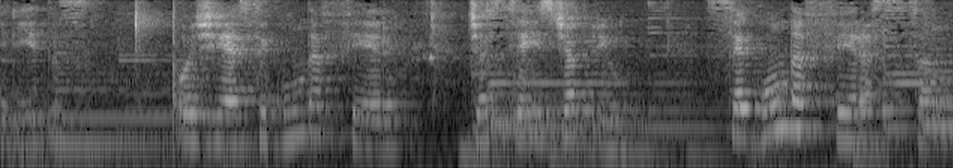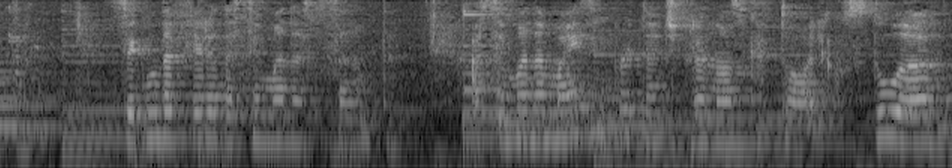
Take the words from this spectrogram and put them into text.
queridos. Hoje é segunda-feira, dia 6 de abril. Segunda-feira Santa. Segunda-feira da Semana Santa. A semana mais importante para nós católicos do ano,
